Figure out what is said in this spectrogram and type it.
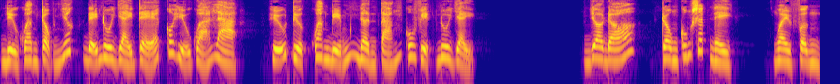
Điều quan trọng nhất để nuôi dạy trẻ có hiệu quả là hiểu được quan điểm nền tảng của việc nuôi dạy. Do đó, trong cuốn sách này, ngoài phần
